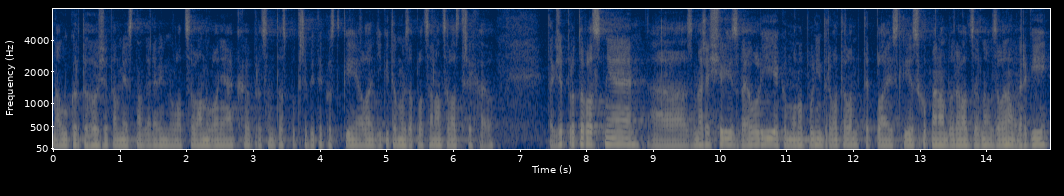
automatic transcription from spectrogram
na úkor toho, že tam je snad, já nevím, 0,0 nějak procenta spotřeby té kostky, ale díky tomu je zaplacená celá střecha. Jo. Takže proto vlastně jsme řešili s Veolí jako monopolním dodavatelem tepla, jestli je schopna nám dodávat zelenou energii.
